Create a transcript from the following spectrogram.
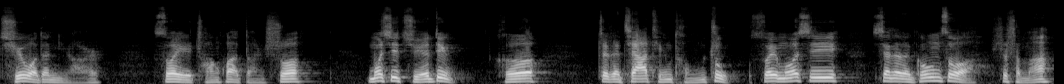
娶我的女儿。”所以长话短说，摩西决定和这个家庭同住。所以摩西现在的工作是什么？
